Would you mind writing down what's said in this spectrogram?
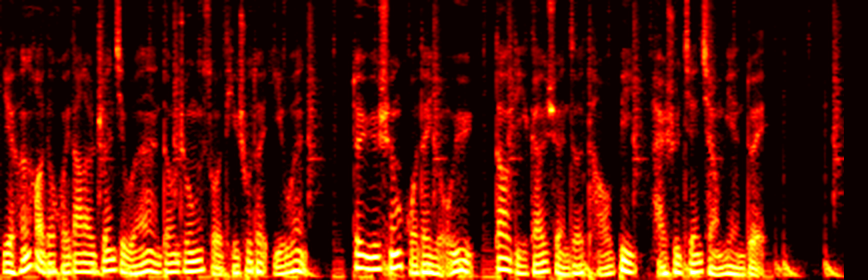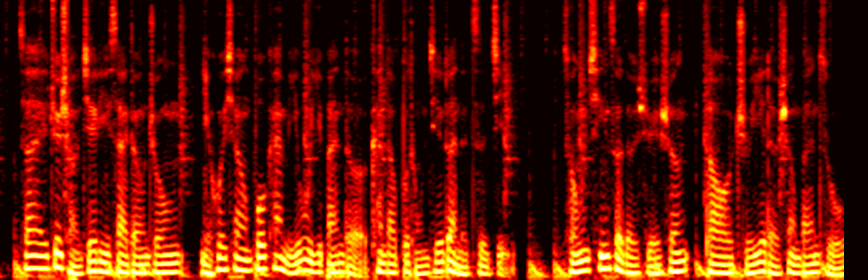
也很好的回答了专辑文案当中所提出的疑问：对于生活的犹豫，到底该选择逃避还是坚强面对？在这场接力赛当中，你会像拨开迷雾一般的看到不同阶段的自己，从青涩的学生到职业的上班族，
